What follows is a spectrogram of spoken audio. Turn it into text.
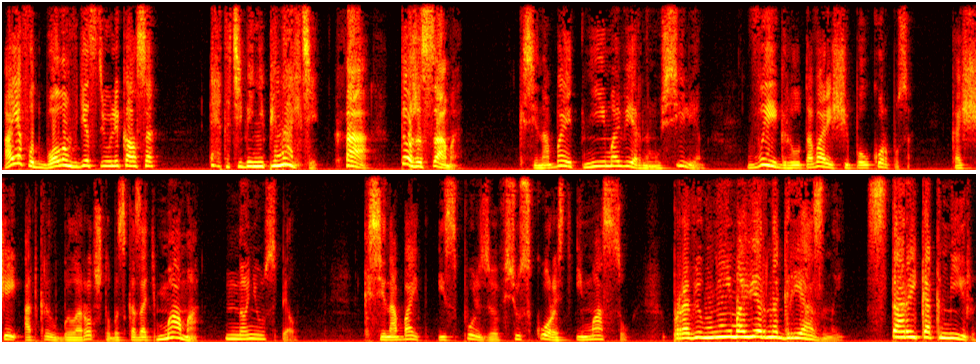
«А я футболом в детстве увлекался!» «Это тебе не пенальти!» «Ха! То же самое. Ксенобайт неимоверным усилием выиграл у товарищей полкорпуса. Кощей открыл было рот, чтобы сказать «мама», но не успел. Ксенобайт, используя всю скорость и массу, провел неимоверно грязный, старый как мир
